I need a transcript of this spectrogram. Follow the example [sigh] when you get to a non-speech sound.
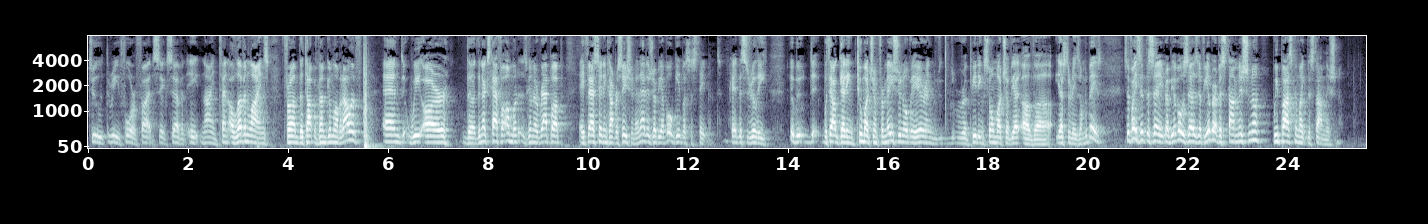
two, three, four, five, six, seven, eight, nine, ten, eleven lines from the top of Mem Gimel Amud Aleph. And we are the, the next half of Amr is going to wrap up a fascinating conversation, and that is Rabbi Avo gave us a statement. Okay, this is really without getting too much information over here and repeating so much of of uh, yesterday's Amr base. Suffice it to say, Rabbi Avo says if you ever have a Stam Mishnah, we paskin like the Stam Mishnah.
